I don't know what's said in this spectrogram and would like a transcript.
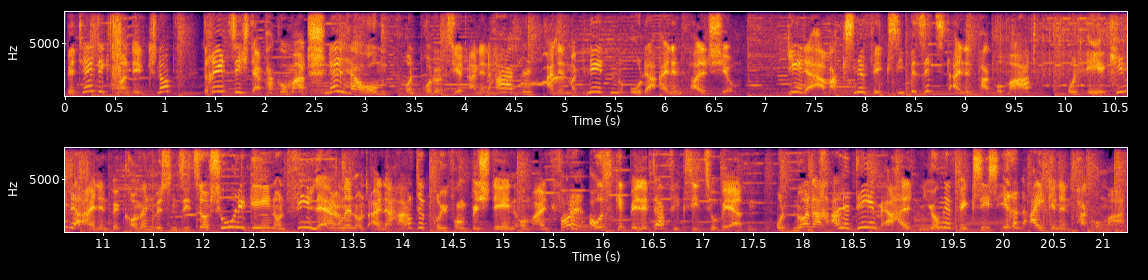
Betätigt man den Knopf, dreht sich der Pakomat schnell herum und produziert einen Haken, einen Magneten oder einen Fallschirm. Jeder erwachsene Fixie besitzt einen Pakomat und ehe Kinder einen bekommen, müssen sie zur Schule gehen und viel lernen und eine harte Prüfung bestehen, um ein voll ausgebildeter Fixie zu werden. Und nur nach alledem erhalten junge Fixies ihren eigenen Pakomat.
